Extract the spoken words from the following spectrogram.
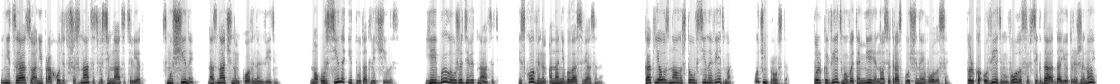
Инициацию они проходят в 16-18 лет с мужчиной, назначенным ковином ведьм. Но Урсина и тут отличилась. Ей было уже 19, и с ковином она не была связана. Как я узнала, что Урсина ведьма? Очень просто. Только ведьмы в этом мире носят распущенные волосы. Только у ведьм волосы всегда отдают рыжиной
